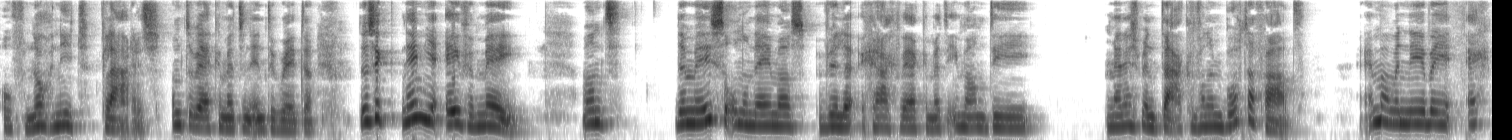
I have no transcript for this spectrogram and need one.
of nog niet klaar is om te werken met een integrator. Dus ik neem je even mee. Want de meeste ondernemers willen graag werken met iemand die managementtaken van hun bord afhaalt. Maar wanneer ben je echt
